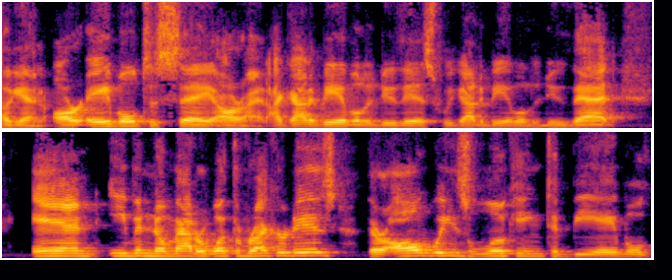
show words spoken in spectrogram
again, are able to say, all right, I got to be able to do this. We got to be able to do that. And even no matter what the record is, they're always looking to be able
